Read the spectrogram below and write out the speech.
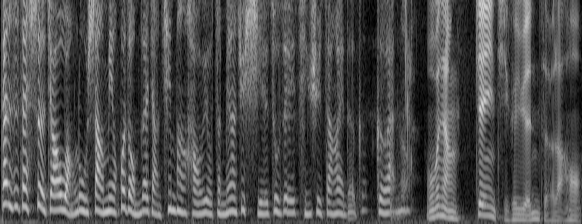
但是在社交网络上面，或者我们在讲亲朋好友，怎么样去协助这些情绪障碍的个个案呢？我们想建议几个原则了哈，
